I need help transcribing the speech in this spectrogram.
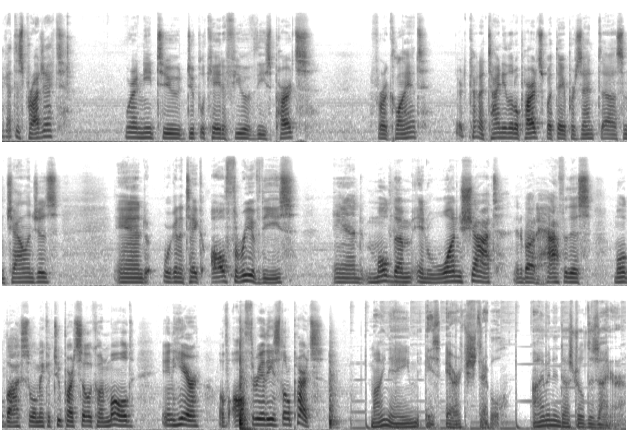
I got this project where I need to duplicate a few of these parts for a client. They're kind of tiny little parts, but they present uh, some challenges. And we're going to take all three of these and mold them in one shot in about half of this mold box. So we'll make a two-part silicone mold in here of all three of these little parts. My name is Eric Strebel. I'm an industrial designer.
